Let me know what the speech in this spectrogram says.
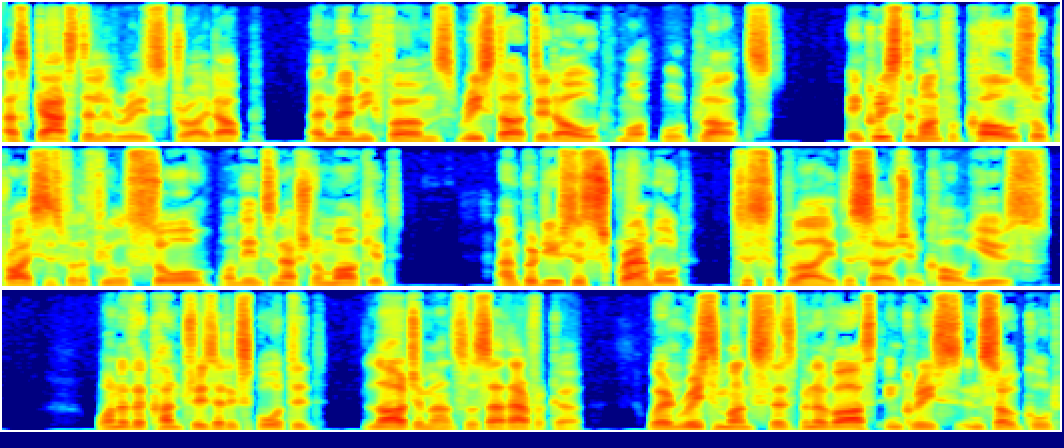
as gas deliveries dried up, and many firms restarted old, mothballed plants. Increased demand for coal saw prices for the fuel soar on the international market, and producers scrambled to supply the surge in coal use. One of the countries that exported large amounts for South Africa, where in recent months there's been a vast increase in so called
